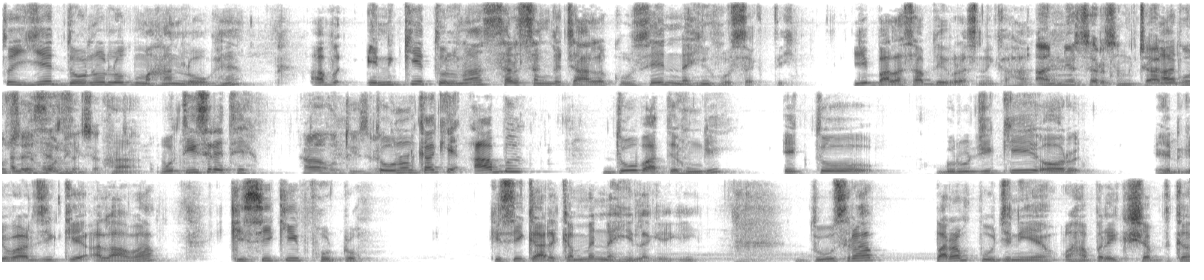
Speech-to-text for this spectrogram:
तो ये दोनों लोग महान लोग हैं। अब इनकी तुलना सर संघ चालकों से नहीं हो सकती। ये बाला साहब देवरस ने कहा। अन्य सरसंचालकों से हो नहीं सकता। हाँ वो तीसरे थे। हाँ वो तीसरा तो उन्होंने कहा कि अब दो बातें होंगी। एक तो गुरुजी की और हेडगेवार जी के अलावा किसी की फ़ोटो किसी कार्यक्रम में नहीं लगेगी। दूसरा परम पूजनीय वहाँ पर एक शब्द का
